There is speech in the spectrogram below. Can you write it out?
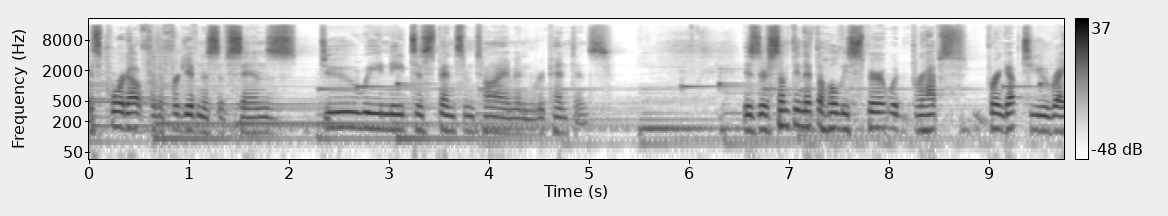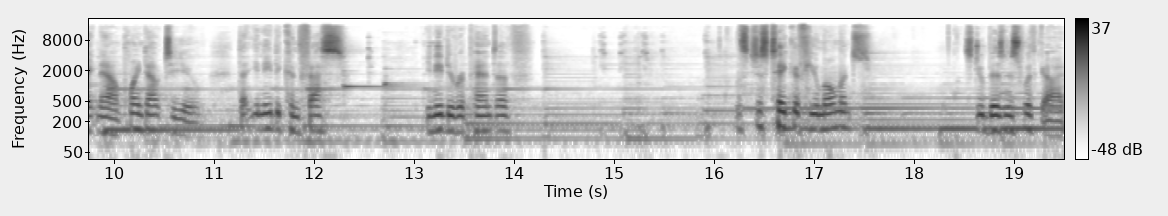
It's poured out for the forgiveness of sins. Do we need to spend some time in repentance? Is there something that the Holy Spirit would perhaps bring up to you right now, point out to you that you need to confess, you need to repent of? Let's just take a few moments. Let's do business with God.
